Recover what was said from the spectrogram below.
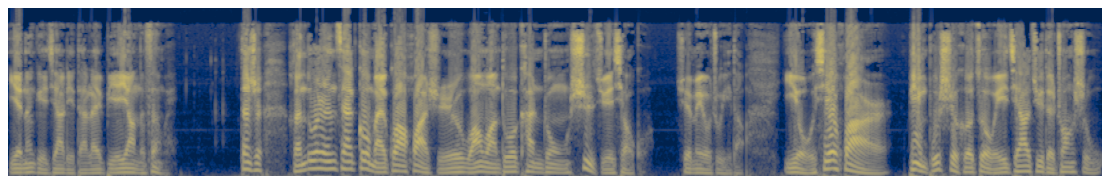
也能给家里带来别样的氛围。但是很多人在购买挂画时，往往多看重视觉效果，却没有注意到有些画儿并不适合作为家居的装饰物。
